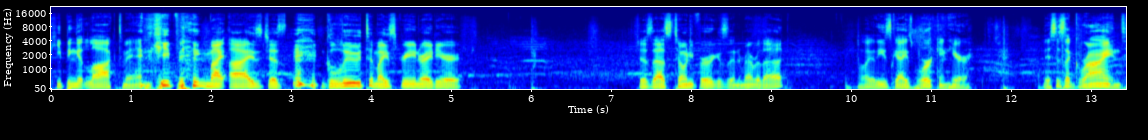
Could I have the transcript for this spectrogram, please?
keeping it locked, man. Keeping my eyes just glued to my screen right here. Just ask Tony Ferguson. Remember that? Look at these guys working here. This is a grind.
